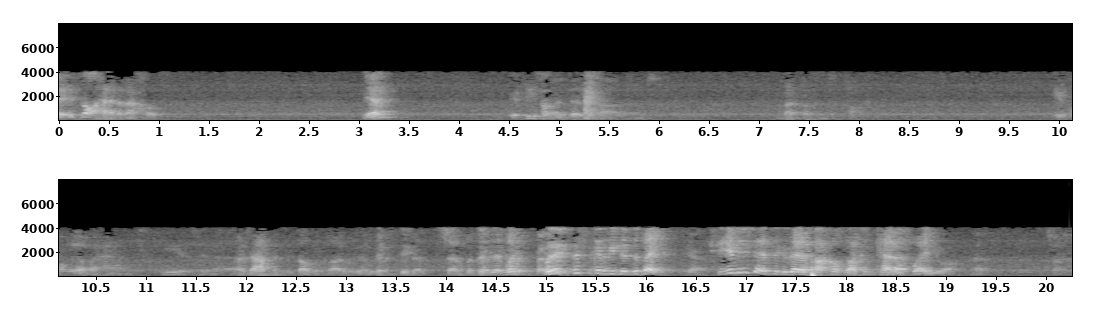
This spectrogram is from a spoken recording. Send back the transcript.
it's not Hannah Machos. Yeah? If he's on a desert island, that doesn't apply. If on the other hand, he is in a... As happens, it does apply. We're, we're going to see that. But, this, but, but this, this, is going to be the debate. Yeah. See, if you say it's a Gezerah Sakos, I couldn't care less where you are. No. Sorry.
